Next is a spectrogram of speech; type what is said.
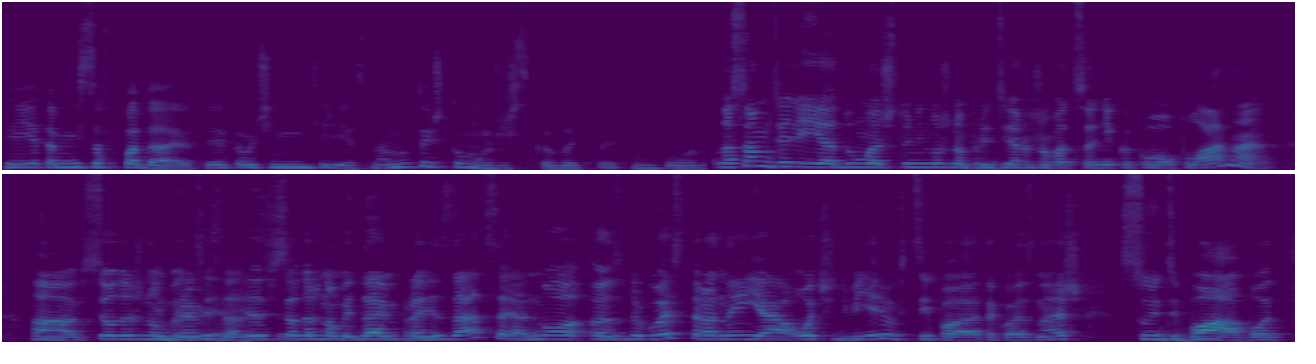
при этом не совпадают. И это очень интересно. Ну ты что можешь сказать по этому поводу? На самом деле, я думаю, что не нужно придерживаться никакого плана. Все должно быть, все должно быть, да, импровизация. Но э, с другой стороны, я очень верю в типа такое, знаешь, судьба. Вот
